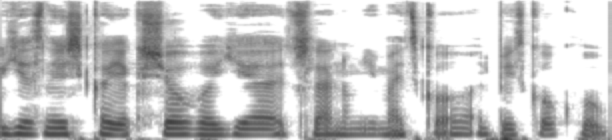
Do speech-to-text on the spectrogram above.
є знижка, якщо ви є членом німецького олімпійського клубу.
